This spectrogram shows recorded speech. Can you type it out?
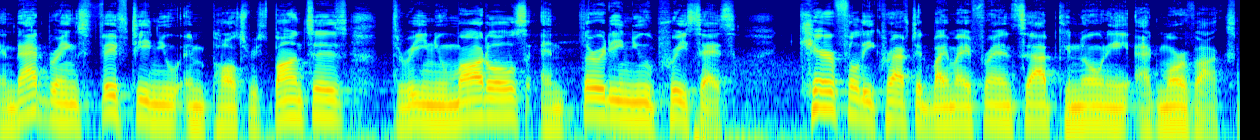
and that brings 50 new impulse responses, 3 new models, and 30 new presets, carefully crafted by my friend Sab Canonne at MoReVoX.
